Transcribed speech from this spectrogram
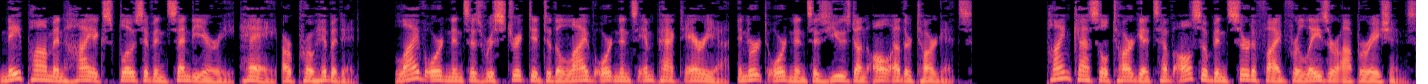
Napalm and high-explosive incendiary are prohibited. Live ordnance is restricted to the live ordnance impact area, inert ordnance is used on all other targets. Pinecastle targets have also been certified for laser operations.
